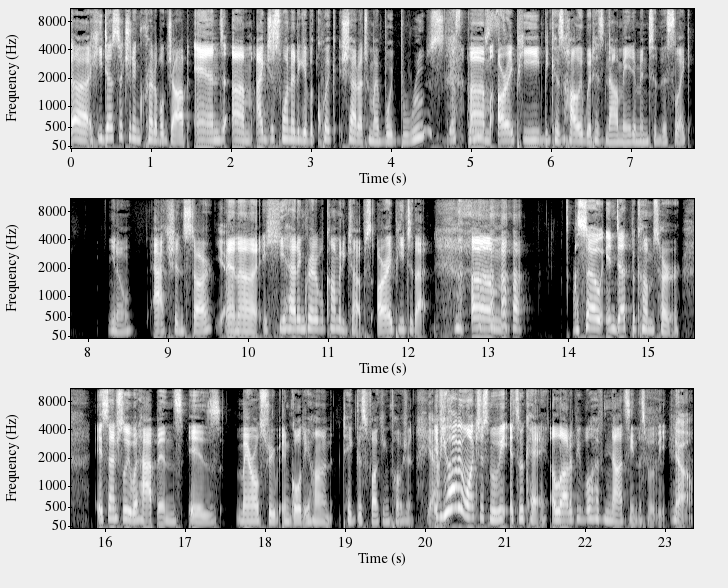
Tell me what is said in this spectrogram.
uh, he does such an incredible job, and um, I just wanted to give a quick shout out to my boy Bruce. Yes, Um, R.I.P. Because Hollywood has now made him into this like, you know, action star, Yeah. and uh, he had incredible comedy chops. R.I.P. to that. Um, so in Death Becomes Her, essentially what happens is Meryl Streep and Goldie Hawn take this fucking potion. Yeah. If you haven't watched this movie, it's okay. A lot of people have not seen this movie. No.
